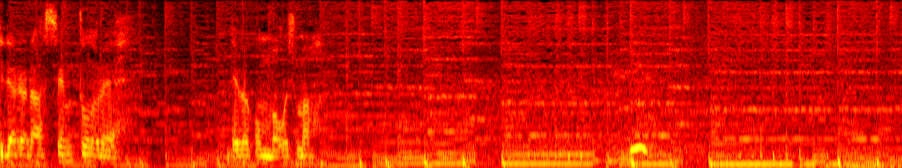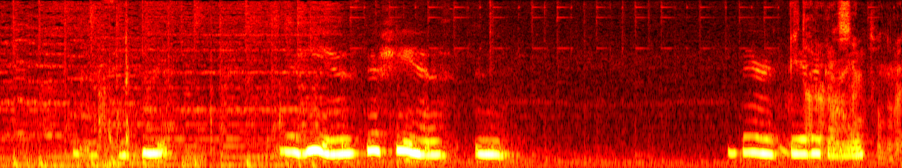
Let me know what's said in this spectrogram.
기다려라 쌤또 노래. 내가 곧 먹어주마. that's the point. There he is, there she is, and there's the other 기다려라 guy. 셀토 노래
